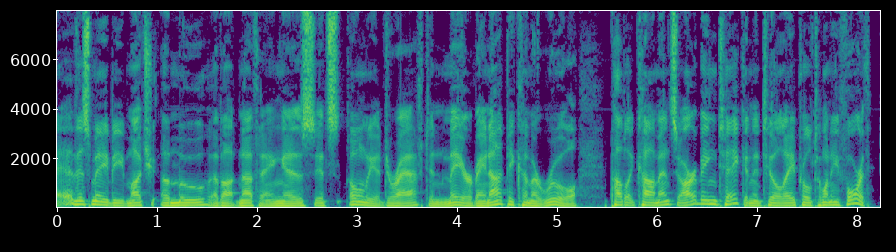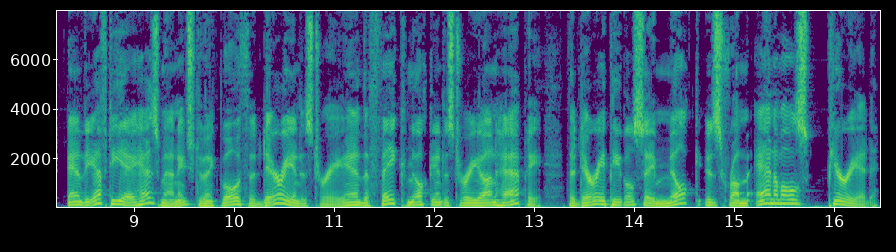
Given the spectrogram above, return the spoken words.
Uh, this may be much a moo about nothing, as it's only a draft and may or may not become a rule. Public comments are being taken until April 24th, and the FDA has managed to make both the dairy industry and the fake milk industry unhappy. The dairy people say milk is from animals, period.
